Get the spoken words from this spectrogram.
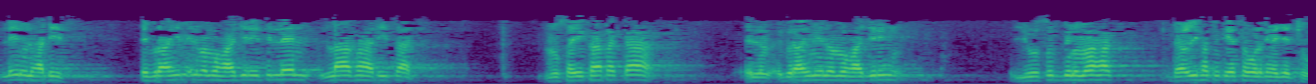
لين الحديث. إبراهيم إلما مهاجر تلين لا فحديثات. مسيكاتك إبراهيم إلما مهاجر يوسف بن ماهك ضعيفة كيس والهججه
